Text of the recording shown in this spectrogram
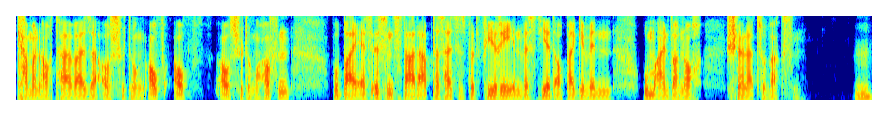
kann man auch teilweise Ausschüttungen auf, auf Ausschüttungen hoffen. Wobei es ist ein Startup, das heißt, es wird viel reinvestiert, auch bei Gewinnen, um einfach noch schneller zu wachsen. Hm.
